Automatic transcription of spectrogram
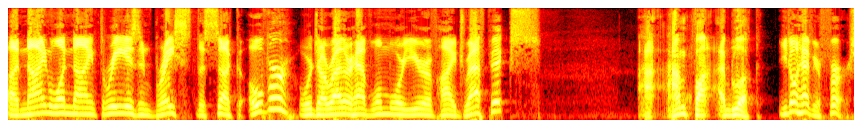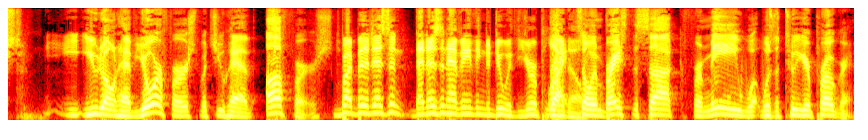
Uh, Nine one nine three is embrace the suck over, or would I rather have one more year of high draft picks? I, I'm fine. Look, You don't have your first, you don't have your first, but you have a first. right? But it doesn't that doesn't have anything to do with your play, Right. though. So embrace the suck for me wa- was a two year program.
